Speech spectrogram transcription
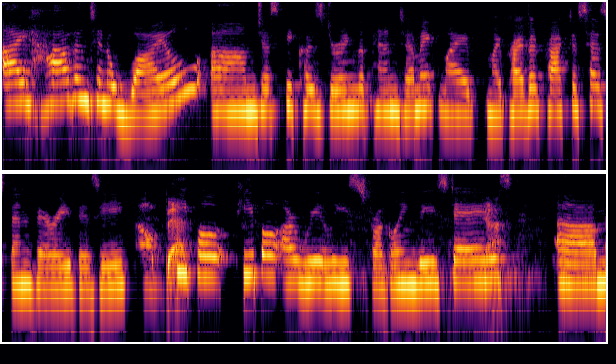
I haven't in a while, um, just because during the pandemic, my my private practice has been very busy. I'll bet people people are really struggling these days. Yeah. Um,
